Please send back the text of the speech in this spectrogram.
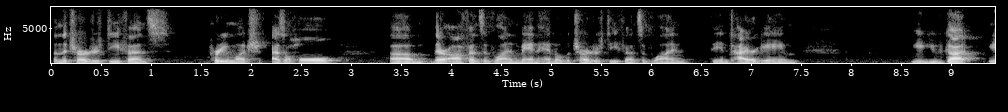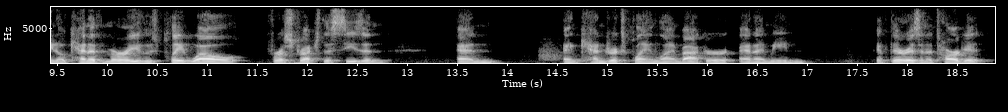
than the Chargers defense, pretty much as a whole. Um, their offensive line manhandled the Chargers defensive line the entire game. You, have got, you know, Kenneth Murray, who's played well for a stretch this season, and and Kendricks playing linebacker. And I mean, if there isn't a target,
